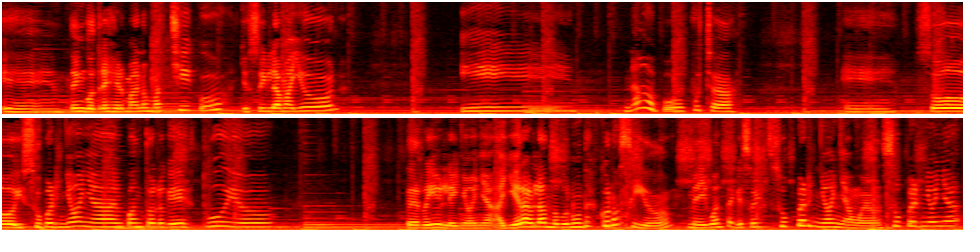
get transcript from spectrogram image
eh, tengo tres hermanos más chicos, yo soy la mayor. Y nada, pues pucha. Eh, soy súper ñoña en cuanto a lo que estudio. Terrible ñoña. Ayer hablando con un desconocido, me di cuenta que soy súper ñoña, weón. Súper ñoña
